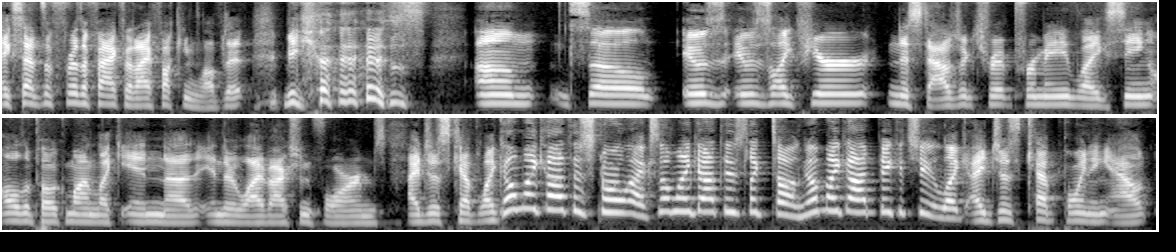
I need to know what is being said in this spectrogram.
except for the fact that I fucking loved it. Because um so it was it was like pure nostalgic trip for me like seeing all the pokemon like in uh, in their live action forms. I just kept like oh my god there's snorlax. Oh my god there's like tongue oh my god pikachu. Like i just kept pointing out.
